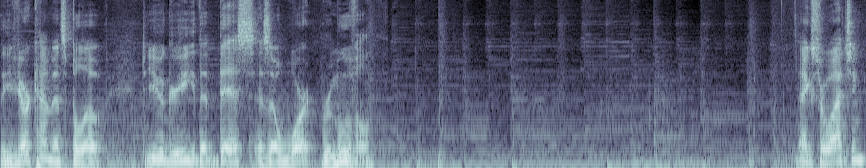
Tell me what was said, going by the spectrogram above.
leave your comments below. Do you agree that this is a wart removal? Thanks for watching.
